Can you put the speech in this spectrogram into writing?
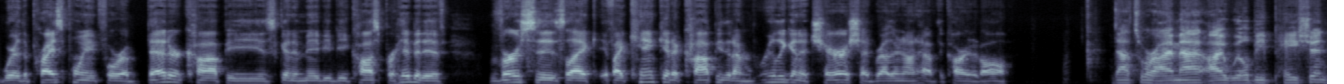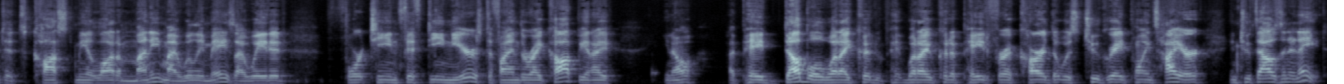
where the price point for a better copy is going to maybe be cost prohibitive versus like if I can't get a copy that I'm really going to cherish, I'd rather not have the card at all. That's where I'm at. I will be patient. It's cost me a lot of money. My Willie Mays, I waited 14, 15 years to find the right copy. And I, you know, I paid double what I could what I could have paid for a card that was two grade points higher in 2008.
